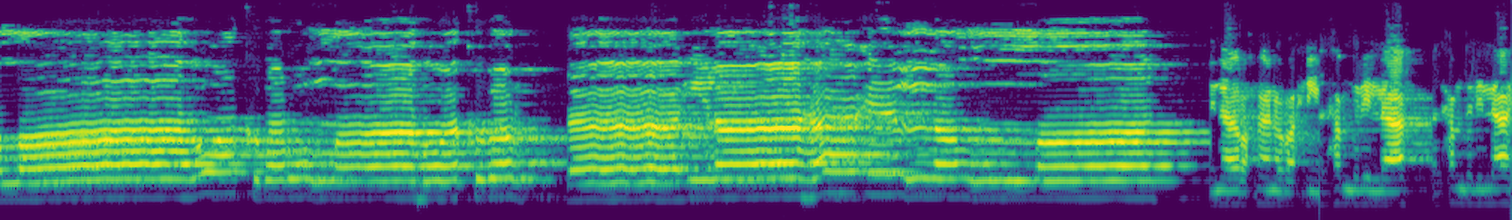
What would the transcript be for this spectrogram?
الله أكبر الله أكبر لا الله الرحمن الرحيم. الحمد لله الحمد لله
